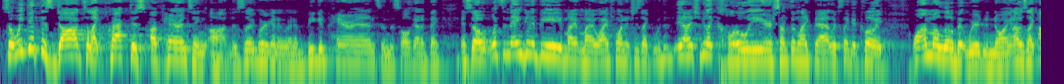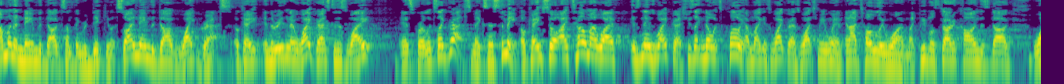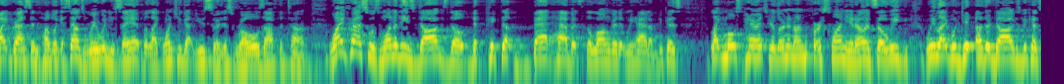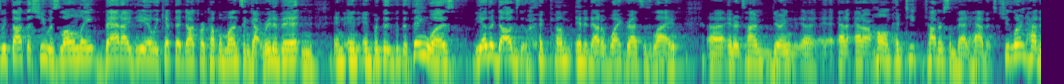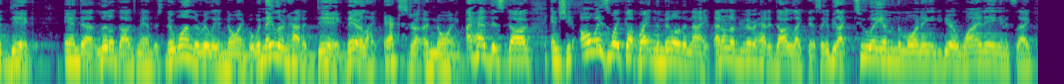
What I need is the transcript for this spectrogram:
so we get this dog to like practice our parenting on. This is like we're gonna, we're gonna be good parents and this whole kind of thing. And so, what's the name gonna be? My my wife wanted. She's like, well, it should be like Chloe or something like that. It looks like a Chloe. Well, I'm a little bit weird and annoying, and I was like, I'm gonna name the dog something ridiculous. So I named the dog Whitegrass. Okay, and the reason I Whitegrass because it's white and its fur looks like grass. Makes sense to me. Okay, so I tell my wife his name's Whitegrass. She's like, no, it's Chloe. I'm like, it's Whitegrass. Watch me win, and I totally won. Like people started calling this dog Whitegrass in public. It sounds weird when you say it, but like once you got used to it, it just rolls off the tongue. Whitegrass was one of these dogs though that picked up bad habits the longer that we had him because like most parents, you're learning on the first one, you know, and so we, we like would get other dogs because we thought that she was lonely. Bad idea. We kept that dog for a couple months and got rid of it. And, and, and, and but the, but the thing was, the other dogs that had come in and out of Whitegrass's life, uh, in her time during, uh, at, at our home had te- taught her some bad habits. She learned how to dig. And uh, little dogs, man, they're one, they're really annoying. But when they learn how to dig, they're like extra annoying. I had this dog, and she'd always wake up right in the middle of the night. I don't know if you've ever had a dog like this. Like it'd be like 2 a.m. in the morning, and you'd hear her whining, and it's like,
